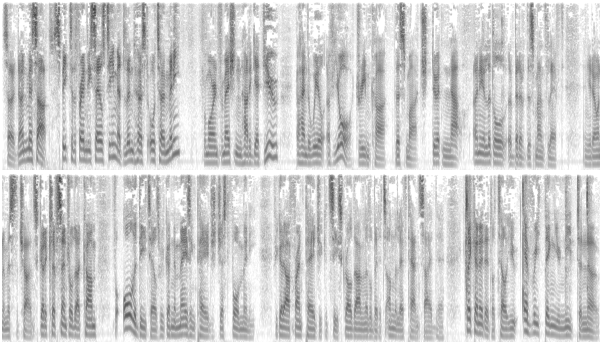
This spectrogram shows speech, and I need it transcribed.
So don't miss out. Speak to the friendly sales team at Lyndhurst Auto Mini for more information on how to get you behind the wheel of your dream car this March. Do it now. Only a little a bit of this month left, and you don't want to miss the chance. Go to cliffcentral.com for all the details. We've got an amazing page just for Mini. If you go to our front page, you can see, scroll down a little bit. It's on the left hand side there. Click on it. It'll tell you everything you need to know.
